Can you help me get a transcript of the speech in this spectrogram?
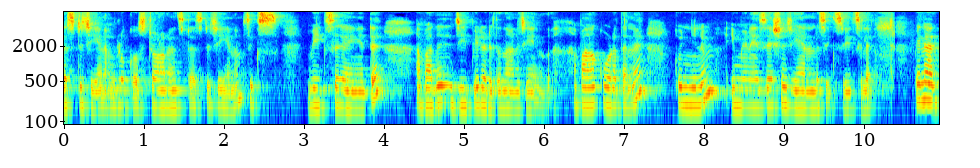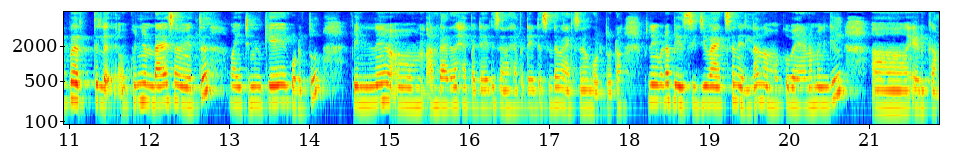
ടെസ്റ്റ് ചെയ്യണം ഗ്ലൂക്കോസ് ടോളറൻസ് ടെസ്റ്റ് ചെയ്യണം സിക്സ് വീക്സ് കഴിഞ്ഞിട്ട്. അപ്പോൾ അത് ജി പിയുടെ അടുത്തു നിന്നാണ് ചെയ്യുന്നത്. അപ്പോൾ ആ കൂടെ തന്നെ കുഞ്ഞിനും ഇമ്മ്യൂണൈസേഷൻ ചെയ്യാനുണ്ട് സിക്സ് വീക്സിൽ പിന്നെ അറ്റ് ബർത്തിൽ കുഞ്ഞുണ്ടായ സമയത്ത് വൈറ്റമിൻ കെ കൊടുത്തു. പിന്നെ ഉണ്ടായിരുന്ന ഹെപ്പറ്റൈറ്റിസ് ആണ്. ഹെപ്പറ്റൈറ്റിസിന്റെ വാക്സിനും കൊടുത്തു കേട്ടോ പിന്നെ ഇവിടെ ബി സി ജി വാക്സിൻ ഇല്ല. നമുക്ക് വേണമെങ്കിൽ എടുക്കാം.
